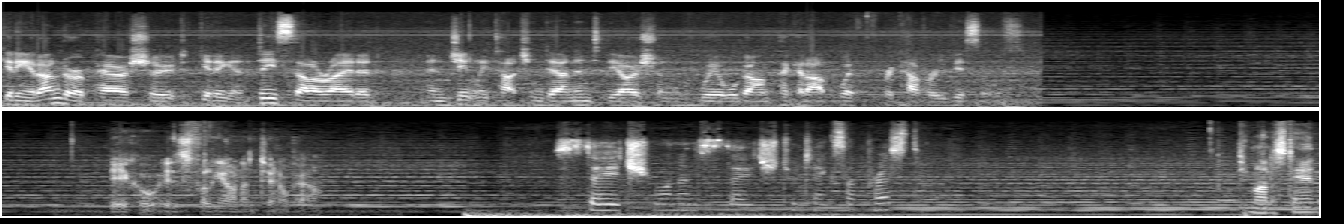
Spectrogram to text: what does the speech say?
getting it under a parachute, getting it decelerated, and gently touching down into the ocean where we'll go and pick it up with recovery vessels. Vehicle is fully on internal power. Stage 1 and stage 2 tanks are pressed. Team understand?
